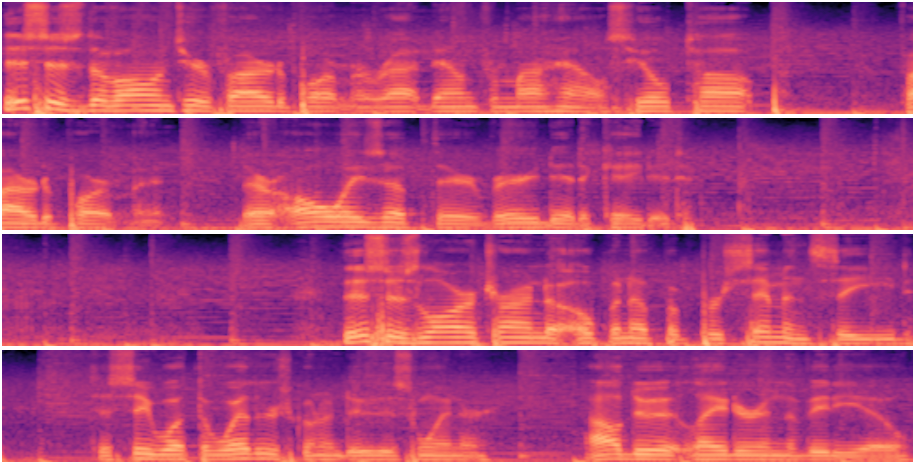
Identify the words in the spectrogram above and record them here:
This is the volunteer fire department right down from my house, Hilltop Fire Department. They're always up there, very dedicated. This is Laura trying to open up a persimmon seed to see what the weather's going to do this winter. I'll do it later in the video.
